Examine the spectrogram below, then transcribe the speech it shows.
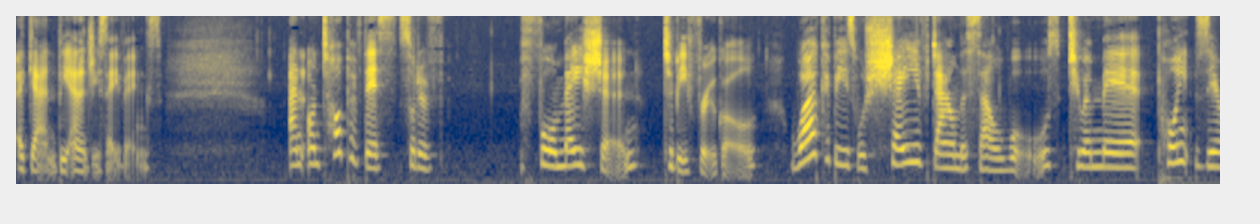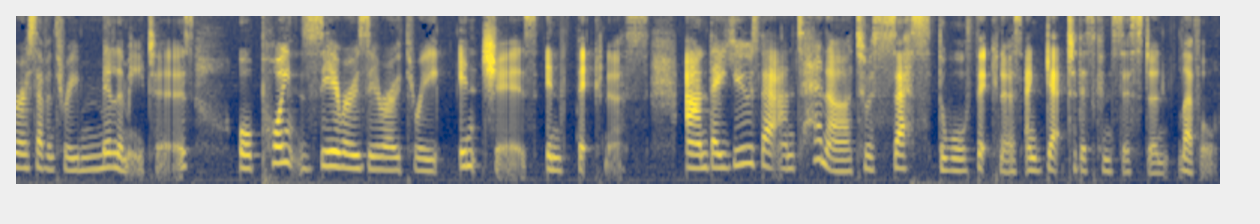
again, the energy savings. And on top of this sort of formation to be frugal, worker bees will shave down the cell walls to a mere 0.073 millimeters or 0.003 inches in thickness. And they use their antenna to assess the wall thickness and get to this consistent level.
